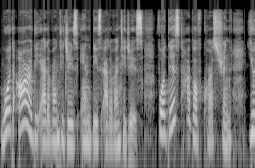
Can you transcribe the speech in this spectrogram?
what are the advantages and disadvantages? For this type of question, you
